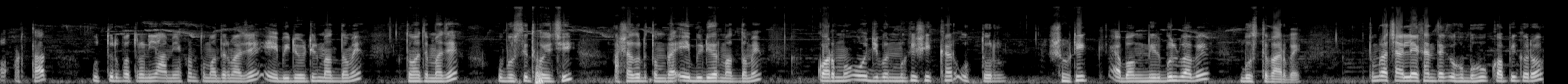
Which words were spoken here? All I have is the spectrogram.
অর্থাৎ উত্তরপত্র নিয়ে আমি এখন তোমাদের মাঝে এই ভিডিওটির মাধ্যমে তোমাদের মাঝে উপস্থিত হয়েছি। আশা করি তোমরা এই ভিডিওর মাধ্যমে কর্ম ও জীবনমুখী শিক্ষার উত্তর সঠিক এবং নির্ভুলভাবে বুঝতে পারবে। তোমরা চাইলে এখান থেকে হুবহু কপি করো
